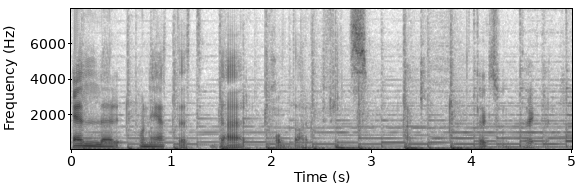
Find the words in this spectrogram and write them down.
eller på nätet där poddar finns. Tack. Tack så mycket. Tack, tack.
